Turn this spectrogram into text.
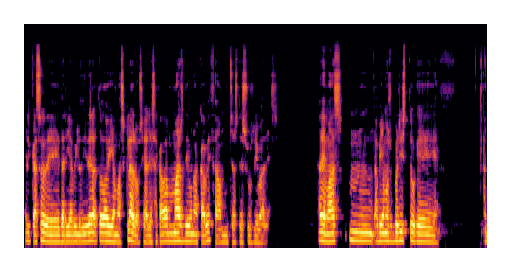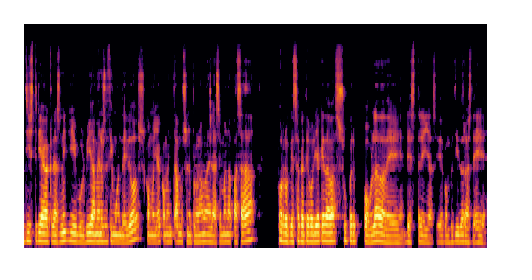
el caso de Daria Vilodid era todavía más claro, o sea, le sacaba más de una cabeza a muchas de sus rivales. Además, mmm, habíamos visto que Distria Krasniki volvía a menos de 52, como ya comentamos en el programa de la semana pasada, por lo que esa categoría quedaba súper poblada de, estrellas y de competidoras de,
